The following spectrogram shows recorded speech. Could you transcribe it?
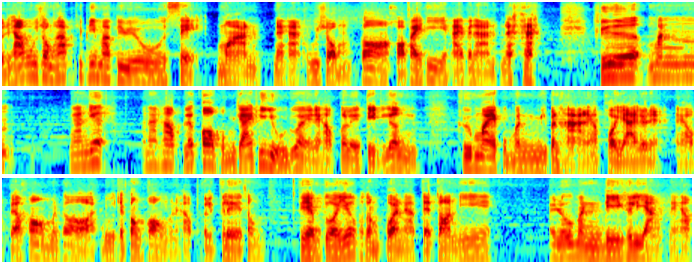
วัสดีครับผู้ชมครับ คลิปนี้มาพรีวิวเสมานนะฮะผู้ชมก็ขอไปที่หายไปนานนะฮะคือมันงานเยอะนะครับ แล้วก็ผมย้ายที่อยู่ด้วยนะครับ ก็เลยติดเรื่องคือไมค์ผมมันมีปัญหานะครับ พอย้ายแล้วเนี่ยนะครับแล้วห้องมันก็ดูจะก้องๆนะครับ ก็เลยเลยต้องเตรียมตัวเยอะพอสมควรนะครับ แต่ตอนนี้ไม่รู้มันดีขึ้นหรือยังนะครับ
